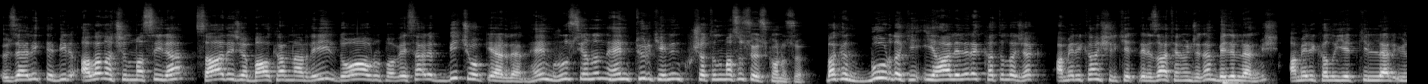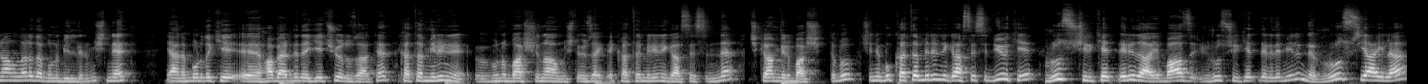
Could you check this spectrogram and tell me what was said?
özellikle bir alan açılmasıyla sadece Balkanlar değil Doğu Avrupa vesaire birçok yerden hem Rusya'nın hem Türkiye'nin kuşatılması söz konusu. Bakın buradaki ihalelere katılacak Amerikan şirketleri zaten önceden belirlenmiş. Amerikalı yetkililer Yunanlılara da bunu bildirmiş net. Yani buradaki e, haberde de geçiyordu zaten. Katamirini bunu başlığına almıştı. Özellikle Katamirini gazetesinde çıkan bir başlıktı bu. Şimdi bu Katamirini gazetesi diyor ki Rus şirketleri dahi bazı Rus şirketleri demeyelim de Rusya ile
